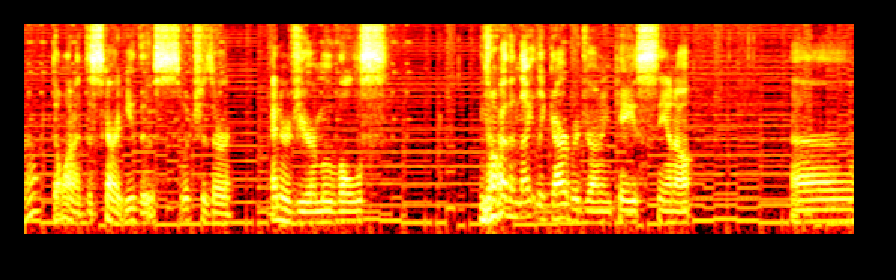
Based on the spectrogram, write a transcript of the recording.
I don't want to discard either the switches or energy removals. Nor the Nightly Garbage run in case, you know. Uh...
